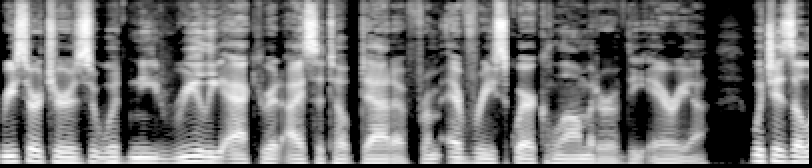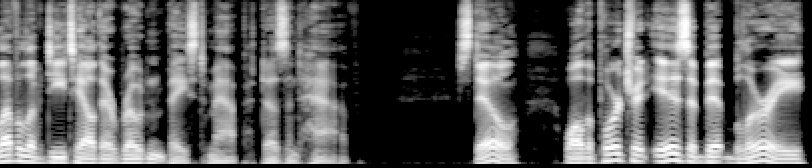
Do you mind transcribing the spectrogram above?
researchers would need really accurate isotope data from every square kilometer of the area, which is a level of detail their rodent based map doesn't have. Still, while the portrait is a bit blurry,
